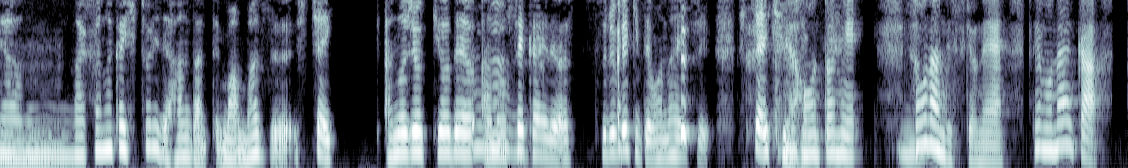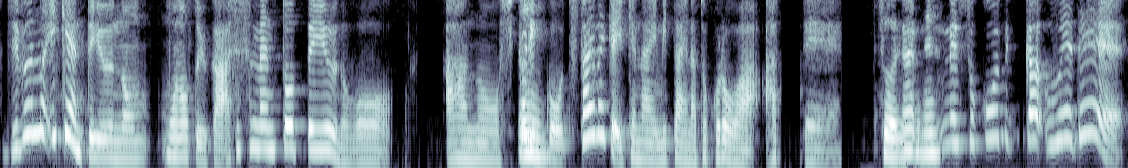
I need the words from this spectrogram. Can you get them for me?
いや、うんなかなか一人で判断って、まあ、まずしちゃい、あの状況で、あうんの世界ではするべきではないし、しちゃいいや、けない。本当に。そうなんですよね。でもなんか、自分の意見っていうの、ものというか、アセスメントっていうのを、あの、しっかりこう、伝えなきゃいけないみたいなところはあって、そうですね。で、そこが上で、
